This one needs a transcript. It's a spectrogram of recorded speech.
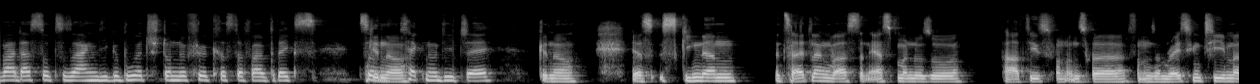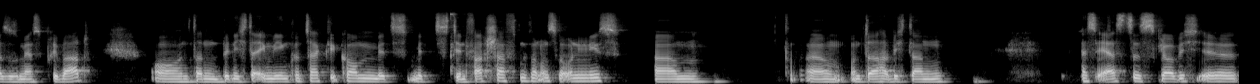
war das sozusagen die Geburtsstunde für Christopher Briggs zum genau. Techno-DJ? Genau. Ja, es, es, ging dann, eine Zeit lang war es dann erstmal nur so Partys von, unserer, von unserem Racing-Team, also mehr so privat. Und dann bin ich da irgendwie in Kontakt gekommen mit, mit den Fachschaften von unserer Unis. Ähm, ähm, und da habe ich dann als erstes, glaube ich, äh,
